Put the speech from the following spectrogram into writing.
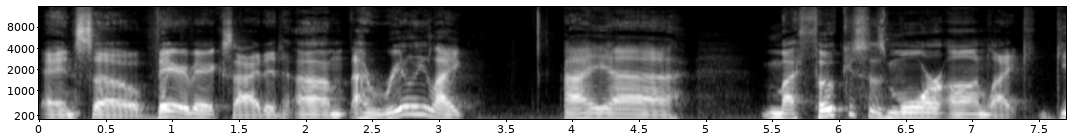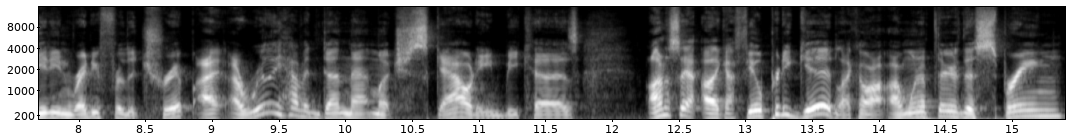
and so very very excited. Um, I really like. I uh, my focus is more on like getting ready for the trip. I, I really haven't done that much scouting because honestly, like I feel pretty good. Like I went up there this spring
